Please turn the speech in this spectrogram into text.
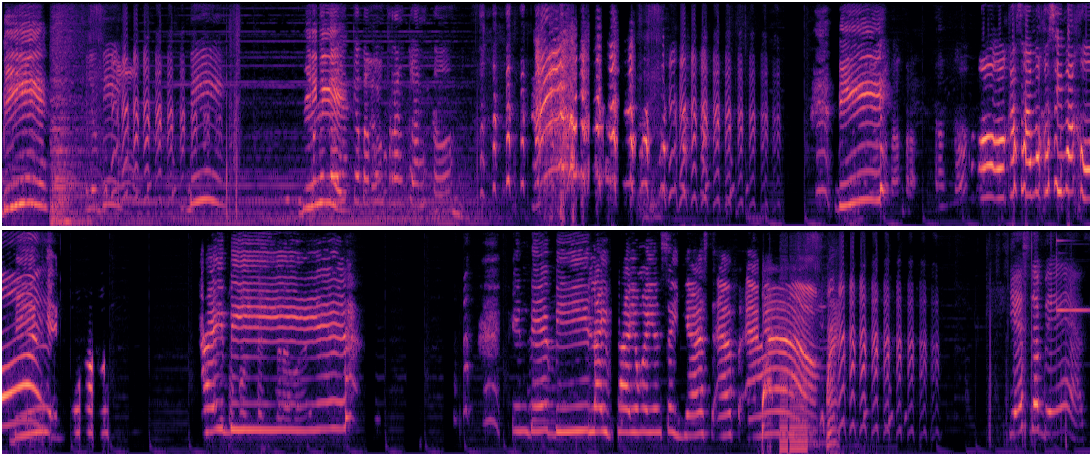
B! Hello, B. B. B! Magalit ka ba kung prank lang to? Tayo ngayon sa Yes FM. Yes, the best.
